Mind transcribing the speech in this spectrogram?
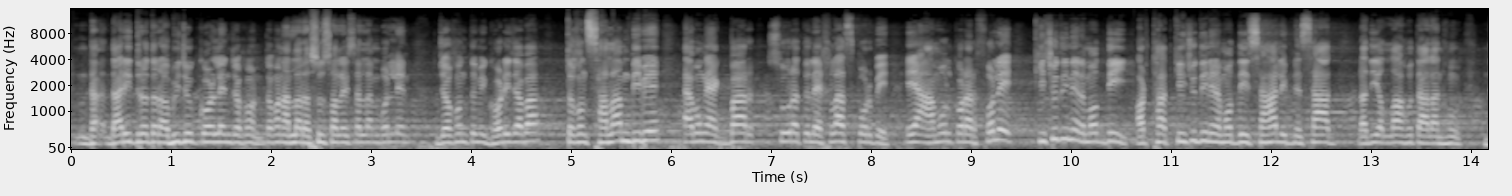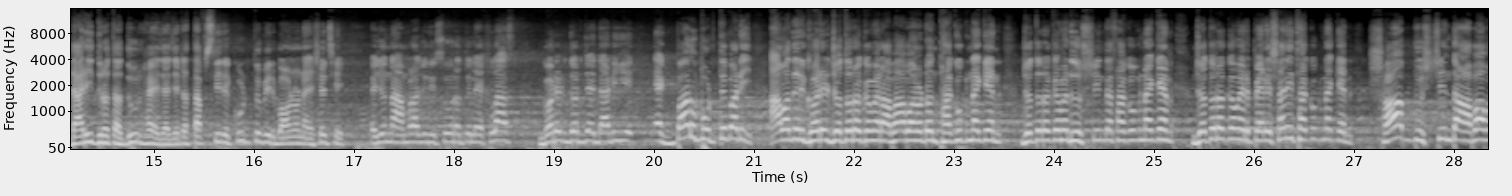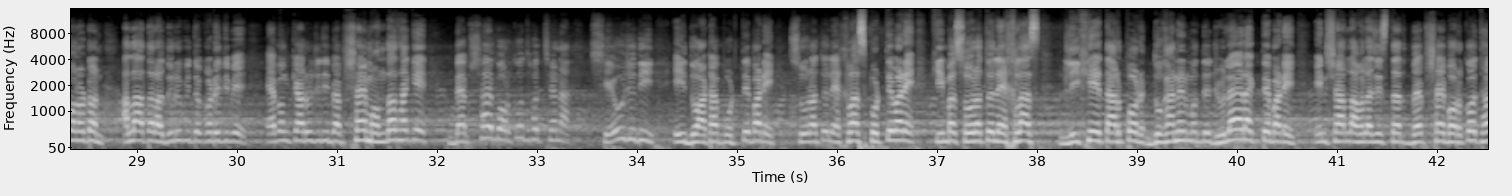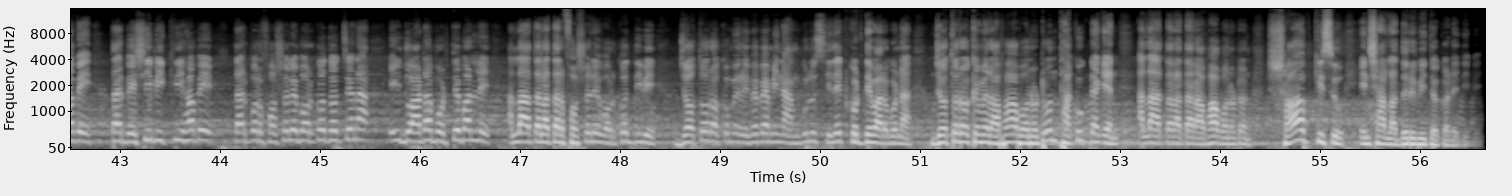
দারিদ্রতার অভিযোগ করলেন যখন, তখন আল্লাহ রাসূল আলাইহি সাল্লাম বললেন, যখন তুমি ঘরে যাবা, তখন সালাম দিবে এবং একবার সূরাতুল ইখলাস পড়বে এই আমল করার ফলে কিছুদিনের মধ্যেই, অর্থাৎ কিছুদিনের মধ্যেই সাহাল ইবনে সাদ রাদিয়াল্লাহু তাআলা আনহু দারিদ্রতা দূর হয়ে যায়, যেটা তাফসিরে কুর্তুবির বর্ণনা এসেছে। এই আমরা যদি সৌরাতুল এখলাস ঘরের দরজায় দাঁড়িয়ে একবারও পড়তে পারি, আমাদের ঘরের যত রকমের অভাব অনটন থাকুক না কেন, যত রকমের দুশ্চিন্তা থাকুক না কেন, যত রকমের পেরেশানি থাকুক না কেন, সব দুশ্চিন্তা, অভাব অনটন আল্লাহ তালা দূরীভূত করে দিবে। এবং কারও যদি ব্যবসায় মন্দা থাকে, ব্যবসায় বরকত হচ্ছে না, সেও যদি এই দোয়াটা পড়তে পারে, সৌরাতুল এখলাস পড়তে পারে, কিংবা সৌরাতুল এখলাস লিখে তারপর দোকানের মধ্যে ঝুলায় রাখতে পারে। ইনশাআল্লাহ আজিজ তার ব্যবসায় বরকত হবে, তার বেশি বিক্রি হবে, তারপর ফসলে বরকত হচ্ছে না। এই দোয়াটা পড়তে পারলে আল্লাহ তালা তার ফসলে বরকত দিবে। যত রকমের ওইভাবে আমি নামগুলো সিলেক্ট করতে পারব না, যত রকমের অভাব অনটন থাকুক না কেন, আল্লাহ তালা তার অভাব অনটন সব কিছু ইনশাআল্লাহ দুর্বিত করে দিবে।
